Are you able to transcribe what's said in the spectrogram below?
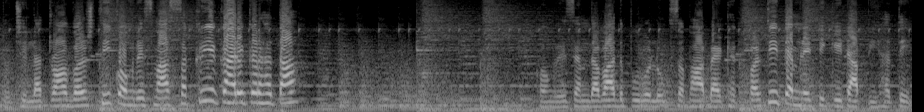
તો છેલ્લા ત્રણ વર્ષથી કોંગ્રેસમાં સક્રિય કાર્યકર હતા. કોંગ્રેસે અમદાવાદ પૂર્વ લોકસભા બેઠક પરથી તેમને ટિકિટ આપી હતી.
